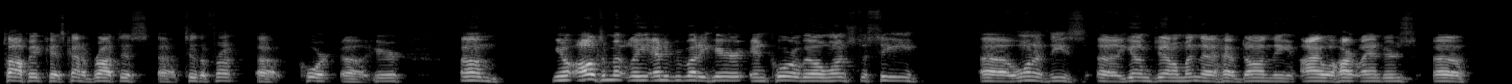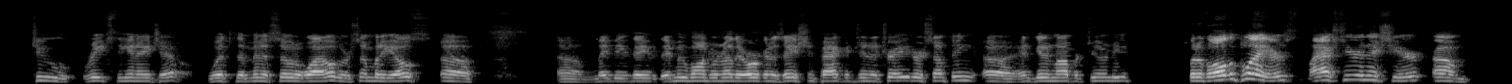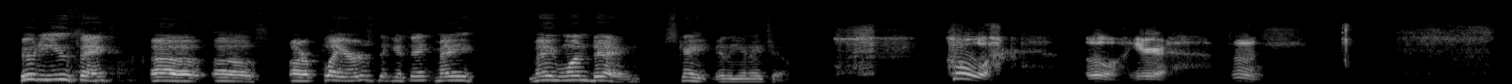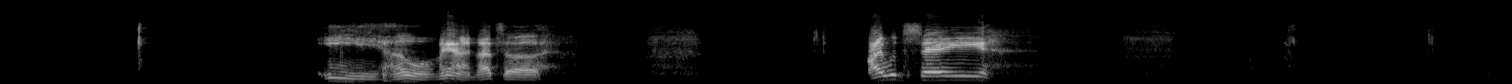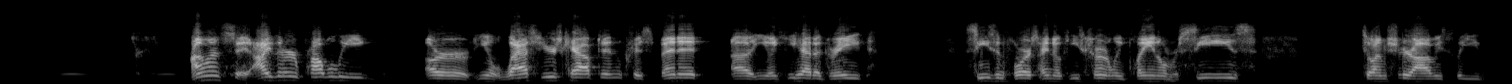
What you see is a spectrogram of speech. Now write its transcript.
topic has kind of brought this uh, to the front uh, court uh, here. Um, you know, ultimately, everybody here in Coralville wants to see uh, one of these uh, young gentlemen that have donned the Iowa Heartlanders uh, to reach the NHL with the Minnesota Wild or somebody else. Uh, um, maybe they, they move on to another organization, package in a trade or something, uh, and get an opportunity. But of all the players last year and this year, um, who do you think uh, uh, are players that you think may may one day skate in the NHL? Oh, oh, you're. Hmm. oh man, that's a. Uh, I would say. I want to say either probably our you know last year's captain Chris Bennett. Uh, you know he had a great season for us. I know he's currently playing overseas, so I'm sure obviously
